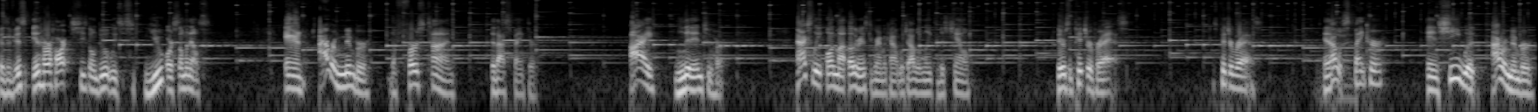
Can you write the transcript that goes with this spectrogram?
Because if it's in her heart, she's going to do it with you or someone else. And I remember the first time that I spanked her. I lit into her. Actually, on my other Instagram account, which I will link to this channel, there's a picture of her ass. It's a picture of her ass. And I would spank her, and she would, I remember,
